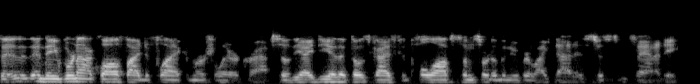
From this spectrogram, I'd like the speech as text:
and they were not qualified to fly a commercial aircraft. So the idea that those guys could pull off some sort of maneuver like that is just insanity.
